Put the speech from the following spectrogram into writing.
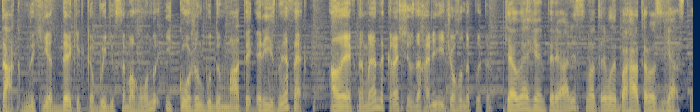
Так, в них є декілька видів самогону, і кожен буде мати різний ефект. Але як на мене, краще взагалі нічого не пити. Для Легіо Імперіаліс ми отримали багато роз'яснень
